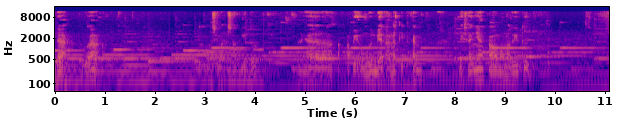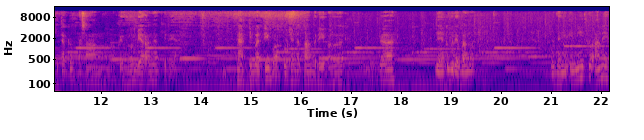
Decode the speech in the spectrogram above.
Udah gua masih masak gitu hanya api unggun biar anget gitu kan. Biasanya kalau mau maghrib tuh kita tuh pasang api unggun biar anget gitu ya. Nah tiba-tiba hujan datang gede banget gitu. udah hujannya tuh gede banget. Hujannya ini tuh aneh.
